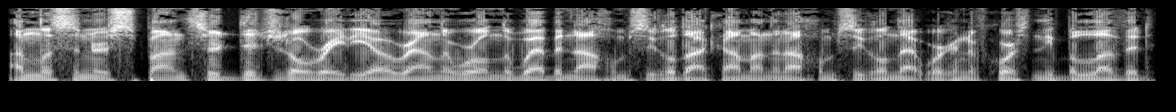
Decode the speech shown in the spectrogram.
on listeners sponsored digital radio around the world on the web at NachumSegal.com, on the Nachum Segal Network, and of course in the beloved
